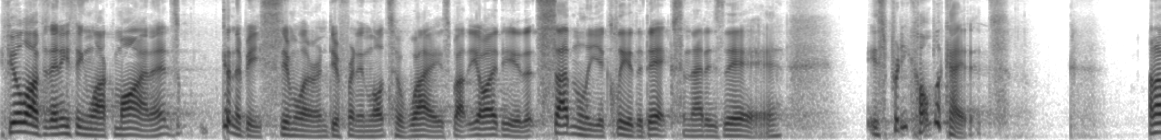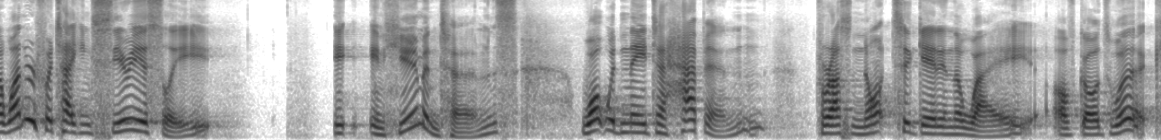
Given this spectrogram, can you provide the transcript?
If your life is anything like mine, it's going to be similar and different in lots of ways, but the idea that suddenly you clear the decks and that is there is pretty complicated. And I wonder if we're taking seriously in human terms, what would need to happen for us not to get in the way of God's work?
